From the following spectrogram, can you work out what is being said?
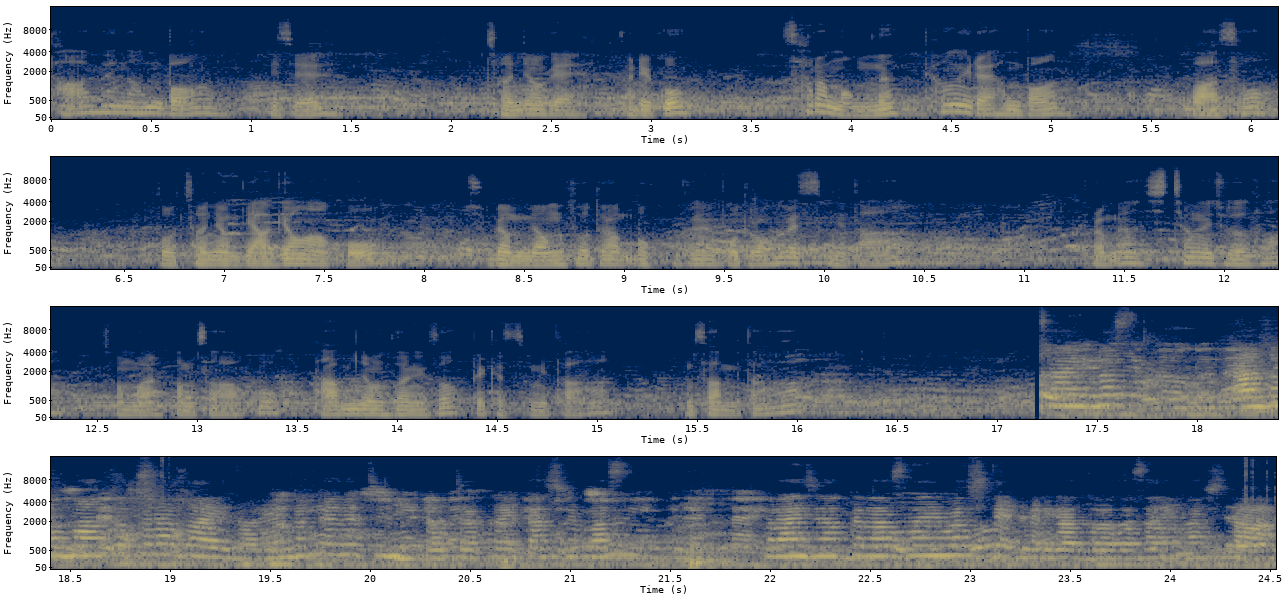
다음에는 한번 이제 저녁에 그리고 사람 없는 평일에 한번 와서 또 저녁 야경하고 주변 명소들 한번 구경해 보도록 하겠습니다. 그러면 시청해 주셔서 정말 감사하고 다음 영상에서 뵙겠습니다. 감사합니다.ございます。ランドマークプラザへの連絡口に到着いたします。 がとうございました。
